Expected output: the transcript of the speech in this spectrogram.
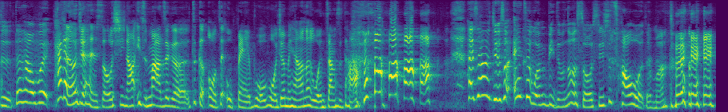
是，但他会不会他可能会觉得很熟悉，然后一直骂这个这个哦，这五北婆婆，就没想到那个文章是他。还是他会觉得说，哎、这文笔怎么那么熟悉？是抄我的吗？对，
